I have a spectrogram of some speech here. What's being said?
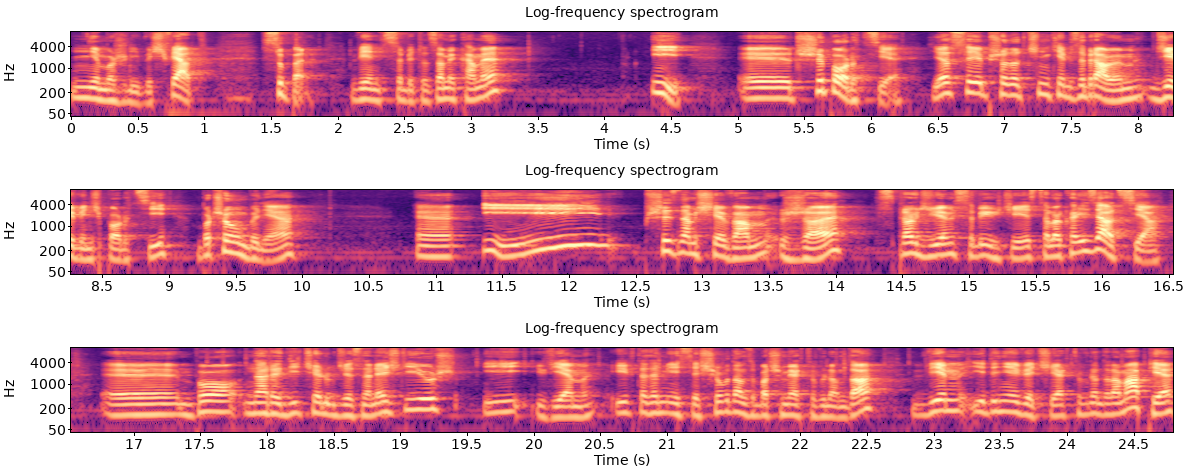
niemożliwy świat. Super, więc sobie to zamykamy. I yy, trzy porcje. Ja sobie przed odcinkiem zebrałem 9 porcji, bo czemu by nie? Yy, I przyznam się wam, że sprawdziłem sobie, gdzie jest ta lokalizacja. Yy, bo na Reddicie ludzie znaleźli już i wiem. I wtedy miejsce się udam, zobaczymy jak to wygląda. Wiem jedynie, wiecie, jak to wygląda na mapie,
